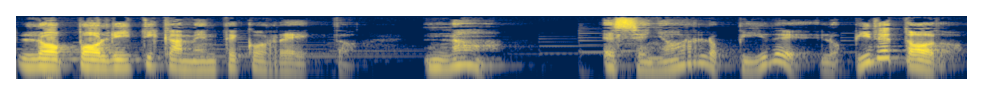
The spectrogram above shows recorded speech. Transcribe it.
lo políticamente correcto. No, el Señor lo pide, lo pide todo.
